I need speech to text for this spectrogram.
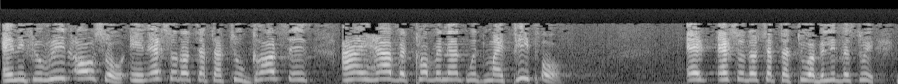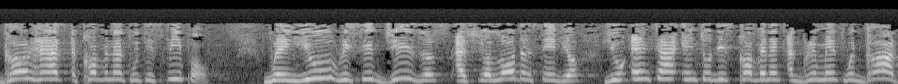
And if you read also in Exodus chapter 2, God says, I have a covenant with my people. Exodus chapter 2, I believe verse 3. God has a covenant with his people. When you receive Jesus as your Lord and Savior, you enter into this covenant agreement with God.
